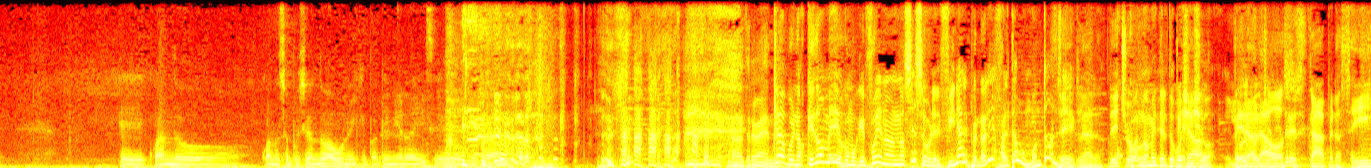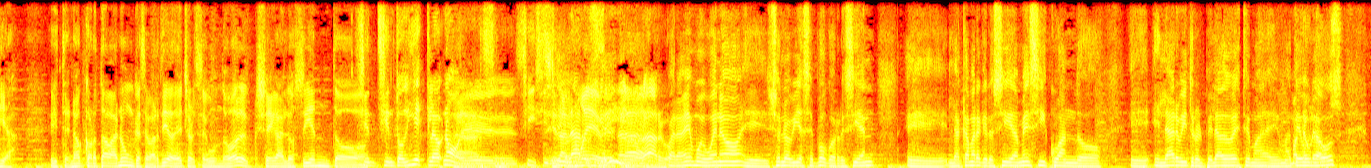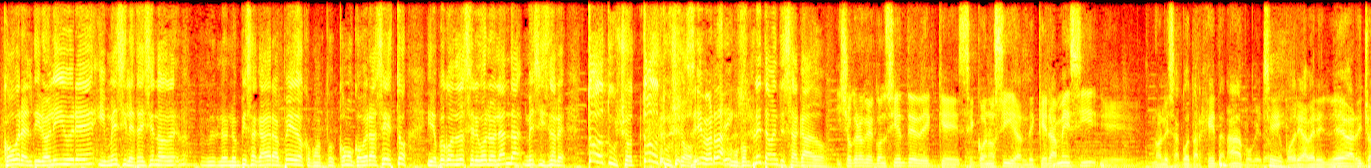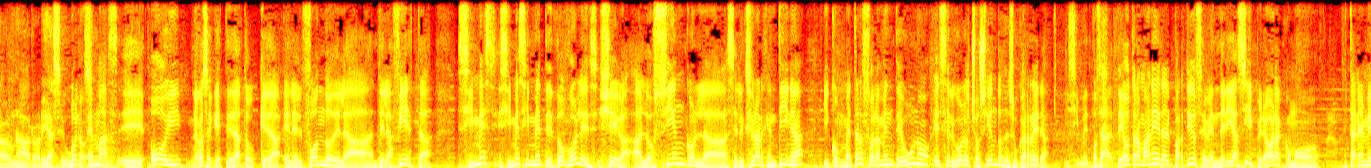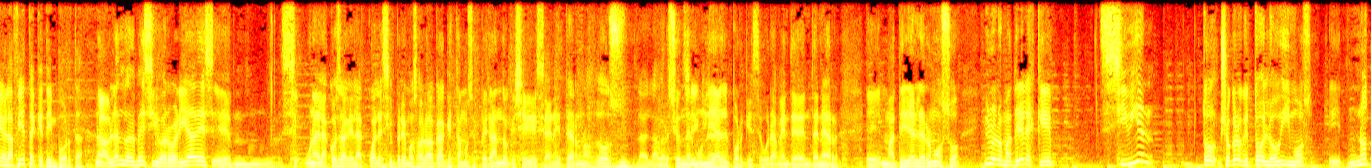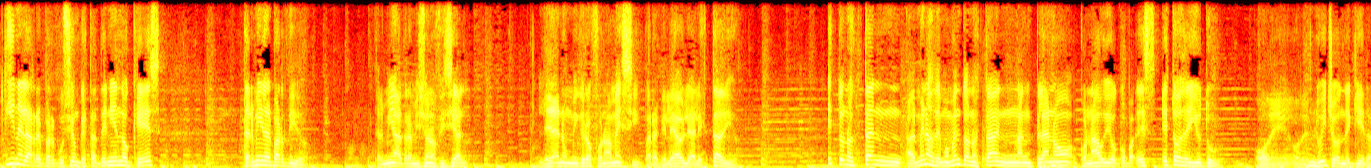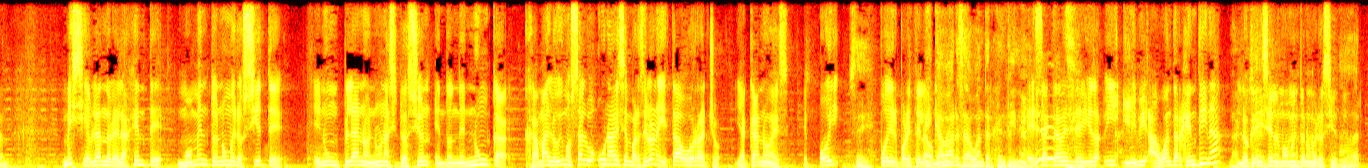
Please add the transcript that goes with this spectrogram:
eh, cuando, cuando se pusieron 2 a 1 y dije, ¿para qué mierda hice eso? Ah, tremendo. Claro, pues nos quedó medio como que fue, no, no sé, sobre el final, pero en realidad faltaba un montón. Sí, ¿eh? claro. De hecho, Cuando mete el Topo Pero, pero la 83. voz, claro, pero seguía. Viste, no cortaba nunca ese partido. De hecho, el segundo gol llega a los ciento. Cien- 110 clavos. No, Ah, eh, sí. sí, sí, Sí, era largo, nueve, sí, largo, claro. largo. Para mí es muy bueno, eh, yo lo vi hace poco recién, eh, la cámara que lo sigue a Messi cuando eh, el árbitro, el pelado este, eh, Mateo Mateo Lagos, cobra el tiro libre y Messi le está diciendo, eh, lo, lo empieza a cagar a pedos, como, ¿cómo cobras esto? Y después cuando hace el gol a Holanda, Messi diciéndole, todo tuyo, todo tuyo. Sí, es verdad. Como completamente sacado. Y yo creo que consciente de que se conocían, de que era Messi, eh, no le sacó tarjeta, nada, porque lo- Sí. lo podría haber, le haber dicho alguna barbaridad seguro. Bueno, es más, eh, hoy, la cosa es que este dato queda en el fondo de la, de la fiesta. Si Messi, si Messi mete dos goles, llega a los 100 con la selección argentina y con meter solamente uno es el gol 800 de su carrera. Y si mete- O sea, de otra manera el partido se vendería así, pero ahora como está en el medio de la fiesta, ¿qué te importa? No, hablando de Messi y barbaridades, eh, una de las cosas de las cuales siempre hemos hablado acá, que estamos esperando que llegue Sean Eternos 2, la, la versión del Sí, Mundial, claro. porque seguramente deben tener eh, material hermoso. Y uno de los materiales que, si bien yo creo que todos lo vimos, eh, no tiene la repercusión que está teniendo, que es, termina el partido, termina la transmisión oficial, le dan un micrófono a Messi para que le hable al estadio. Esto no está en, al menos de momento no está en un plano con audio, es, esto es de YouTube o de, o de Twitch o donde quieran. Messi hablándole a la gente, momento número 7, en un plano, en una situación en donde nunca, jamás lo vimos, salvo una vez en Barcelona y estaba borracho. Y acá no es. Hoy Sí. puede ir por este lado. Pica Barça, aguanta Argentina. Exactamente. Y, y- y aguanta Argentina, lo que dice en el momento número 7. A ver.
